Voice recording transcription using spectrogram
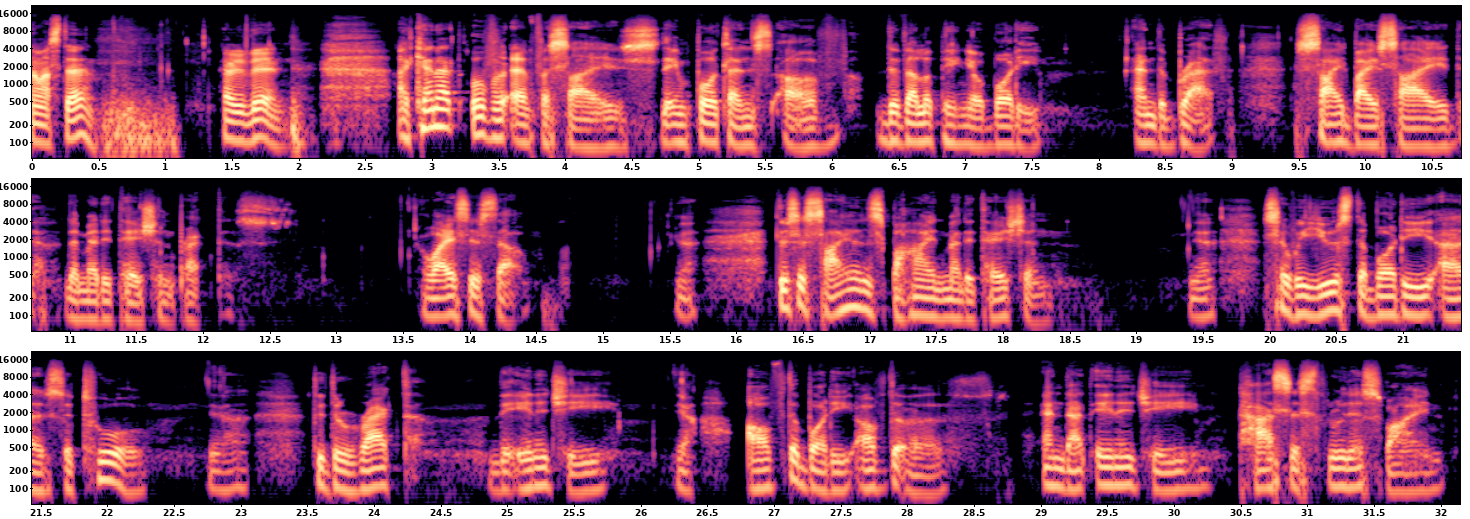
Namaste. How have you been? I cannot overemphasize the importance of developing your body and the breath side by side the meditation practice. Why is this so? Yeah. There's a science behind meditation. Yeah. So we use the body as a tool yeah, to direct the energy yeah, of the body, of the earth. And that energy passes through the spine,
